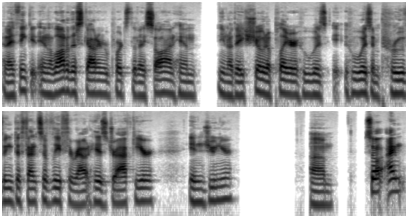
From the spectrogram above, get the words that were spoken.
And I think in a lot of the scouting reports that I saw on him, you know, they showed a player who was who was improving defensively throughout his draft year in junior. Um, so I'm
